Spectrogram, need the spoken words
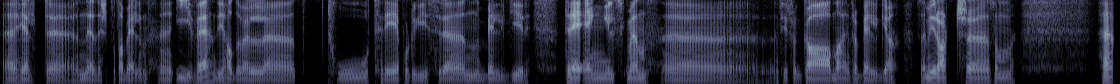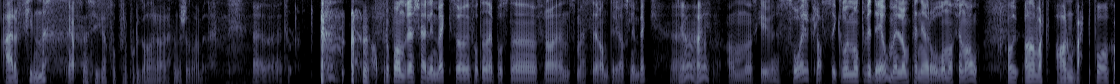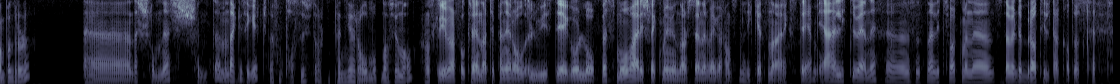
helt nederst på tabellen. IV, de hadde vel to-tre portugisere, en belgier, tre engelskmenn. en fyr fra Ghana, en fra Belgia. Så det er mye rart som er å finne. Ja. Jeg sier ikke at folk fra Portugal er rare, men du skjønner hva jeg mener. Jeg, jeg tror det. Apropos André Skei Lindbekk, så har vi fått en e-post eh, fra en som heter Andreas Lindbekk. Eh, Ja, hei. Han skriver Så El Clásico i Montevideo mellom Peñarol og Nacional. Han, han har, vært, har han vært på kampen, tror du? Eh, det er sånn jeg skjønte det, men det er ikke sikkert. Det er fantastisk hvis du har vært på Peñarol mot Nacional. Han skriver i hvert fall trener til Peñarol, Luis Diego Lopez, må være i slekt med Mjøndalens trener Vegard Hansen. Likheten er ekstrem. Jeg er litt uenig. Jeg syns den er litt svak, men jeg synes det er veldig bra tiltak at du har sett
